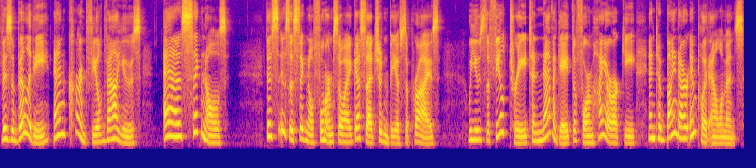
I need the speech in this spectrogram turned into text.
visibility, and current field values as signals. This is a signal form, so I guess that shouldn't be a surprise we use the field tree to navigate the form hierarchy and to bind our input elements.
